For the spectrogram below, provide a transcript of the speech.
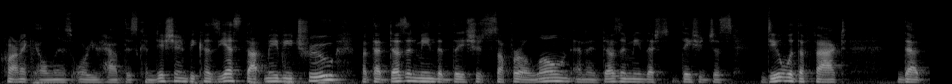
chronic illness or you have this condition because yes that may be true but that doesn't mean that they should suffer alone and it doesn't mean that they should just deal with the fact that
